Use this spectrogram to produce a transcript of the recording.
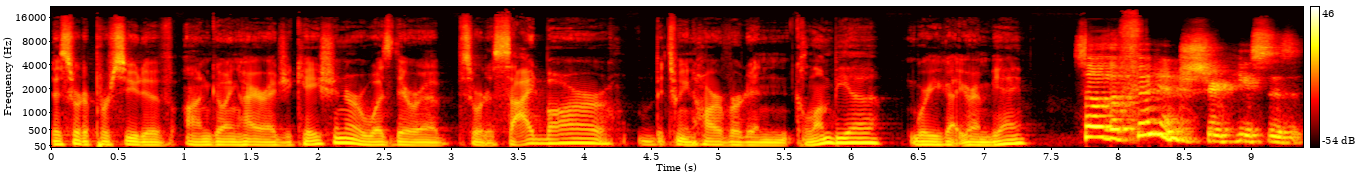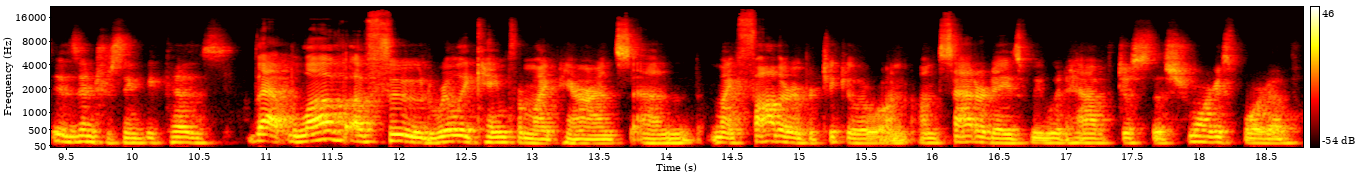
the sort of pursuit of ongoing higher education or was there a sort of sidebar between Harvard and Columbia where you got your MBA? So the food industry piece is, is interesting because that love of food really came from my parents and my father in particular. On, on Saturdays, we would have just a smorgasbord of,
